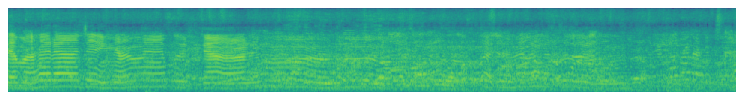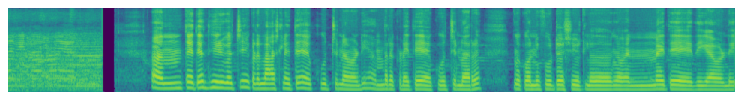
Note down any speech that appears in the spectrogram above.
దశరథ మహారాజైన పుట్టాడు అంతైతే తిరిగి వచ్చి ఇక్కడ లాస్ట్లో అయితే కూర్చున్నామండి. అందరు ఇక్కడైతే కూర్చున్నారు. ఇంకా కొన్ని ఫోటోషూట్లు ఇంకా అవన్నీ అయితే దిగామండి.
